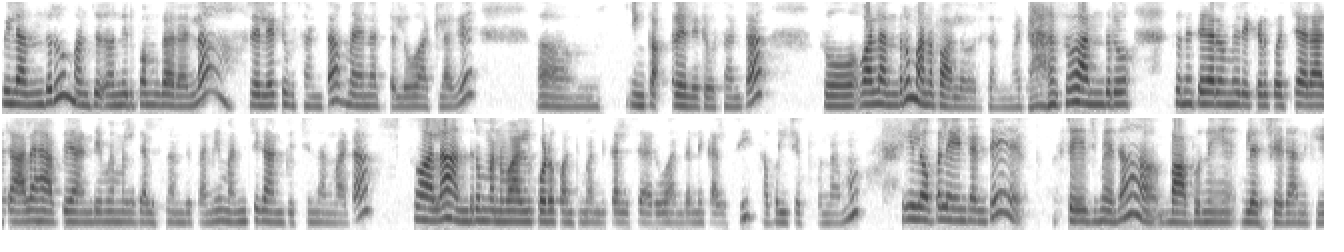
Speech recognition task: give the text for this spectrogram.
వీళ్ళందరూ మంజు నిరుపమ్ గారల్ల రిలేటివ్స్ అంట మేనత్తలు అట్లాగే ఇంకా రిలేటివ్స్ అంట. సో వాళ్ళందరూ మన ఫాలోవర్స్ అనమాట సో అందరూ సునీత గారు మీరు ఇక్కడికి వచ్చారా? చాలా హ్యాపీ అండి మిమ్మల్ని కలిసినందుకని మంచిగా అనిపించింది అనమాట సో అలా అందరూ మన వాళ్ళు కూడా కొంతమంది కలిశారు అందరినీ కలిసి కబుర్లు చెప్పుకున్నాము. ఈ లోపల ఏంటంటే స్టేజ్ మీద బాబుని బ్లెస్ చేయడానికి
